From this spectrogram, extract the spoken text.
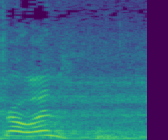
Throw in.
